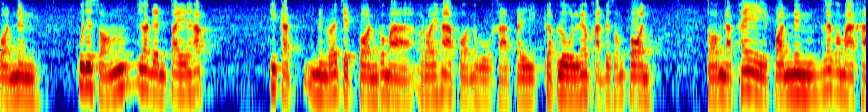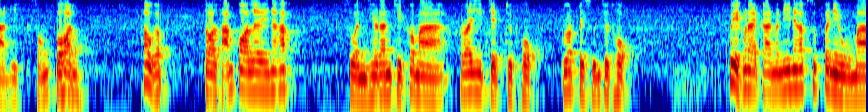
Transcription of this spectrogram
ปอนด์หนึ่งคู่ที่สองยอดเด่นไตนะครับ พิกัด107ปอนด์ก็มา105ปอนด์โอ้โหขาดไปเกือบโลเลยนะครับ ขาดไป2ปอนด์ตอมหนักให้ปอนด์หนึ่งแล้วก็มาขาดอีก2ปอนด์เท่ากับต่อ3ปอนด์เลยนะครับ ส่วนฮิรันกิตก็มา127.6 ลดไป 0.6คู่เอกของรายการวันนี้นะครับซุปเปอร์นิวมา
